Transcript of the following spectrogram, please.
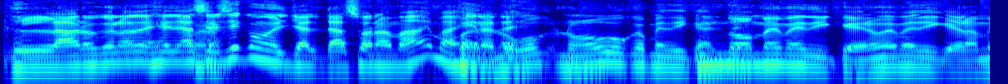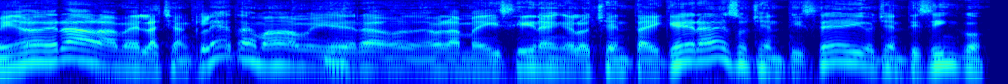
Claro que lo dejé de hacer sí, con el yardazo nada más, imagínate. no, hubo, no hubo que medicarte. No me mediqué, no me mediqué. La mía era la, la chancleta, mami, era la medicina en el 80 y qué era eso, 86, 85.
